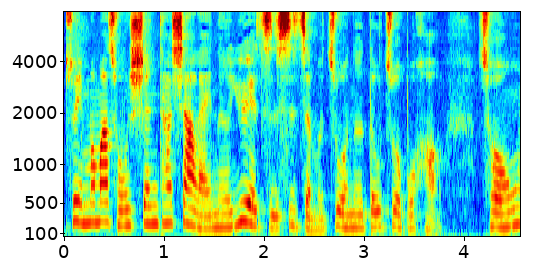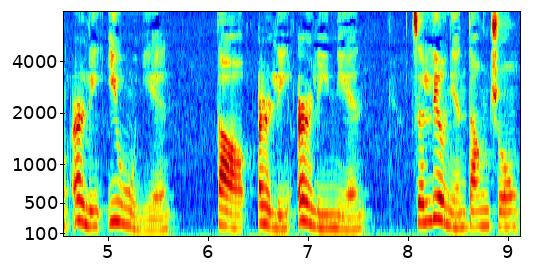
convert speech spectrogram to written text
所以妈妈从生他下来呢，月子是怎么做呢，都做不好。从二零一五年到二零二零年这六年当中，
